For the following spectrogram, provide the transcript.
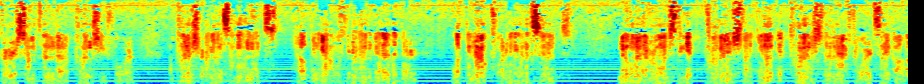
for something to punish you for. A punisher means someone that's helping out with your own good, that they're looking out for the innocents. No one ever wants to get punished. Like, you don't get punished and afterwards think, oh,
